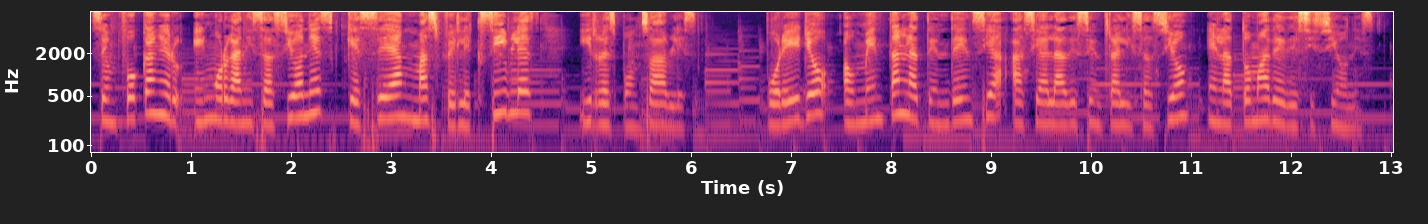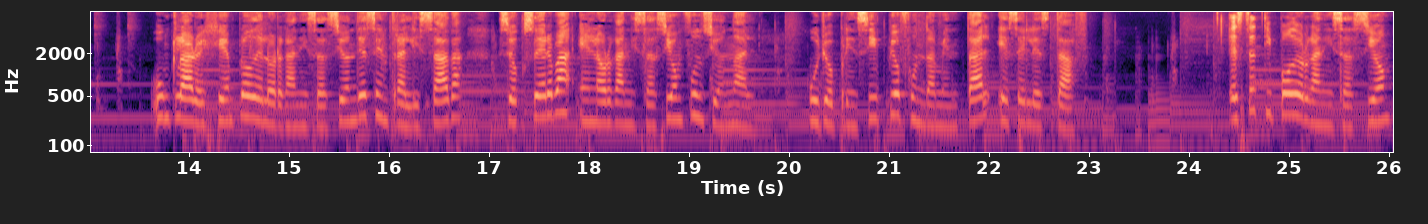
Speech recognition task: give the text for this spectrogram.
se enfocan en organizaciones que sean más flexibles y responsables. Por ello, aumentan la tendencia hacia la descentralización en la toma de decisiones. Un claro ejemplo de la organización descentralizada se observa en la organización funcional, cuyo principio fundamental es el staff. Este tipo de organización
